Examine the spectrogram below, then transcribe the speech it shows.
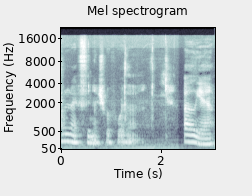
what did I finish before that? Oh yeah.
